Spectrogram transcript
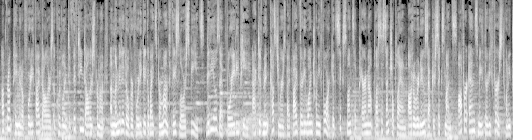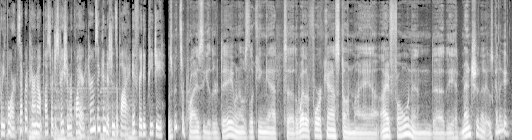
Upfront payment of $45 equivalent to $15 per month. Unlimited over 40 gigabytes per month. Face lower speeds. Videos at 480p. Active Mint customers by 531.24 get six months of Paramount Plus Essential Plan. Auto renews after six months. Offer ends May 31st, 2024. Separate Paramount Plus registration required. Terms and conditions apply if rated PG. I was a bit surprised the other day when I was looking at uh, the weather forecast on my uh, iPhone and uh, they had mentioned that it was going to get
